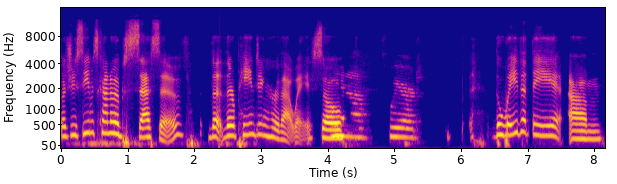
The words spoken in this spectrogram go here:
But she seems kind of obsessive that they're painting her that way. So yeah. It's weird. the way that they um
